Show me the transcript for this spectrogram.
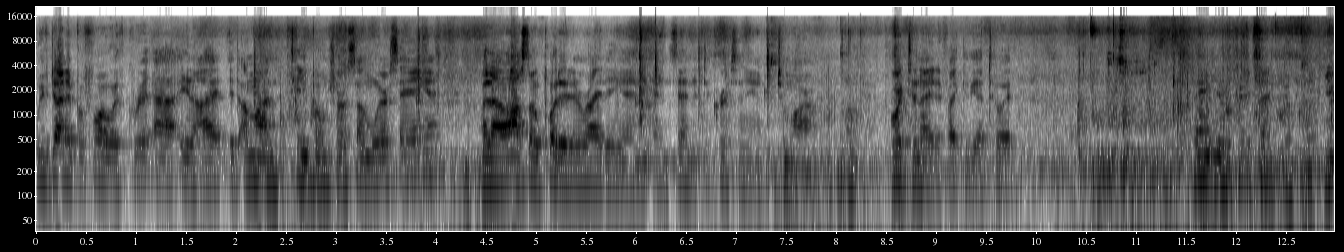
We've done it before with, Chri- uh, you know, I, it- I'm on tape, I'm sure somewhere saying it, but I'll also put it in writing and, and send it to Chris and Andrew tomorrow. Okay. Or tonight if I could get to it. Thank you. Okay, thank you.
